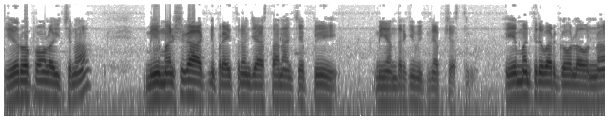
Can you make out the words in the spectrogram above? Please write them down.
ఏ రూపంలో ఇచ్చినా మీ మనిషిగా వాటిని ప్రయత్నం చేస్తానని చెప్పి మీ అందరికీ విజ్ఞప్తి చేస్తున్నాను ఏ మంత్రివర్గంలో ఉన్నా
